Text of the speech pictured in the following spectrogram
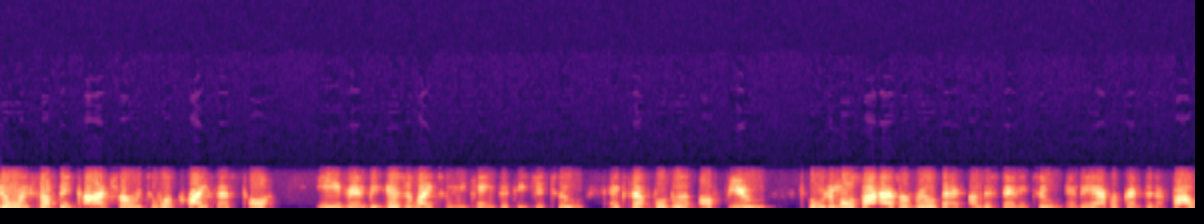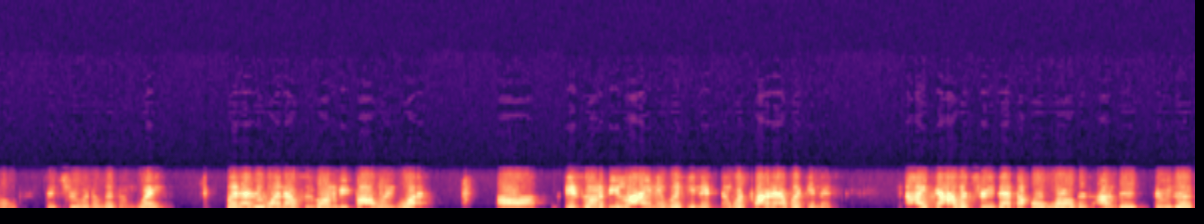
doing something contrary to what Christ has taught. Even the Israelites whom he came to teach it to, except for the a few who the Most High has revealed that understanding to, and they have repented and followed the true and the living way. But everyone else is going to be following what? Uh, is going to be lying in wickedness. And what's part of that wickedness? Idolatry that the whole world is under through the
